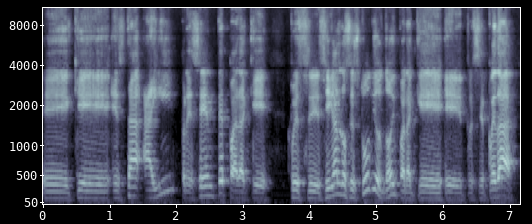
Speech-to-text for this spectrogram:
eh, que está ahí presente para que pues eh, sigan los estudios, ¿no? Y para que eh, pues se pueda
